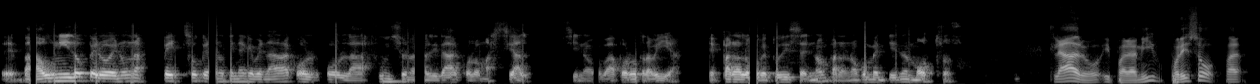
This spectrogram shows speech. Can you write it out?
eh, va unido, pero en un aspecto que no tiene que ver nada con, con, la funcionalidad, con lo marcial, sino va por otra vía. Es para lo que tú dices, ¿no? Para no convertirnos en monstruos. Claro, y para mí, por eso, para,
